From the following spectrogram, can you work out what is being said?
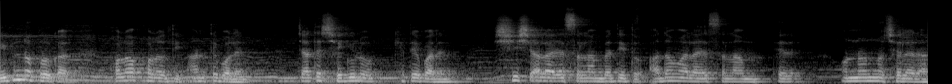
বিভিন্ন প্রকার ফলাফলতি আনতে বলেন, যাতে সেগুলো খেতে পারেন। শীষ আলাইসাল্লাম ব্যতীত আদম আলাইসাল্লাম এর অন্যান্য ছেলেরা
